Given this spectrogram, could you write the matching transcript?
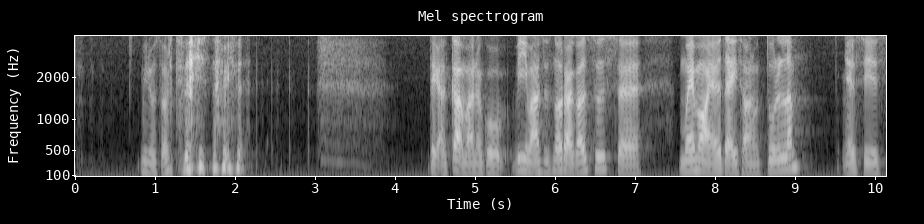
minu sorti tähistamine tegelikult ka ma nagu viimases Norra kaltsus mu ema ja õde ei saanud tulla ja siis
